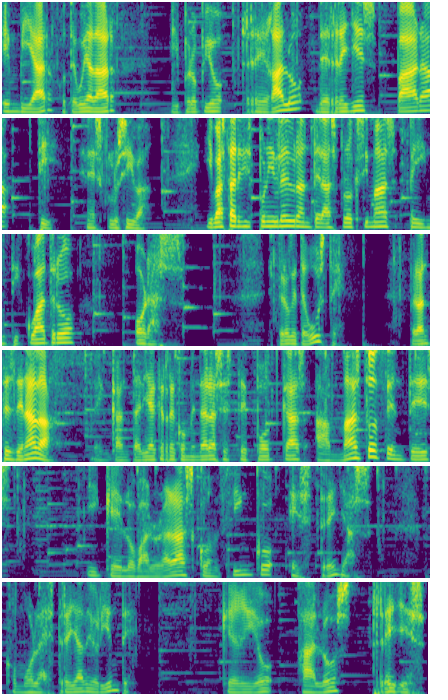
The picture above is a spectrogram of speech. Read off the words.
enviar o te voy a dar mi propio regalo de Reyes para ti, en exclusiva. Y va a estar disponible durante las próximas 24 horas. Espero que te guste. Pero antes de nada, me encantaría que recomendaras este podcast a más docentes y que lo valoraras con 5 estrellas, como la estrella de Oriente, que guió a los reyes.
